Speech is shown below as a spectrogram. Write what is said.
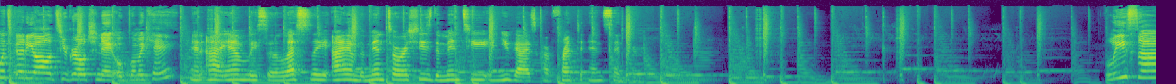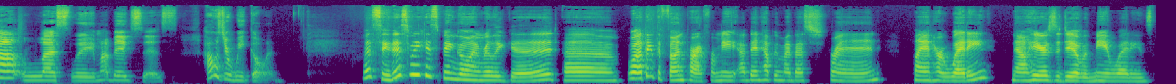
what's good, y'all? It's your girl, Chiney Ogwumike. And I am Lisa Leslie. I am the mentor, she's the mentee, and you guys are front and center. Lisa Leslie, my big sis. How's your week going? Let's see. This week has been going really good. Um, well, I think the fun part for me, I've been helping my best friend plan her wedding. Now, here's the deal with me and weddings.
